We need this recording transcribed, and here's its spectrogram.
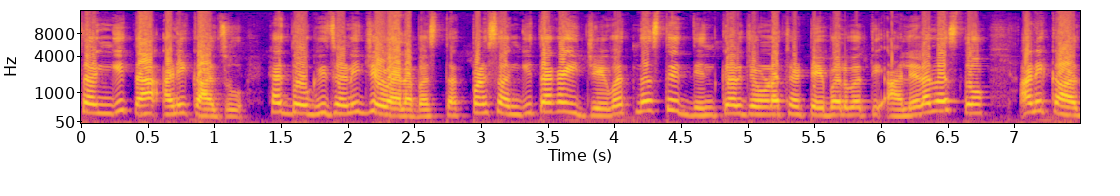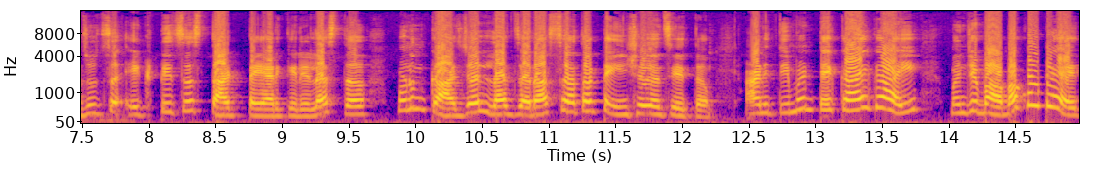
संगीता आणि काजू ह्या दोघी जणी जेवायला बसतात. पण संगीता काही जेवत नसते दिनकर जेवणाच्या टेबलवरती आलेला नसतो आणि काजूचं एकटीचंच ताट तयार केलेलं असतं. म्हणून काजलला जरासं आता टेन्शनच येतं. आणि ती म्हणते काय गाई? म्हणजे बाबा कुठे आहेत?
